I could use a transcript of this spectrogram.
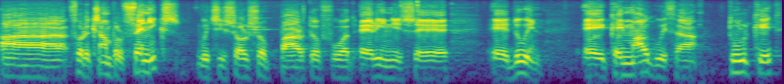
Uh, for example, PhenX, which is also part of what Erin is uh, uh doing, uh, came out with a toolkit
